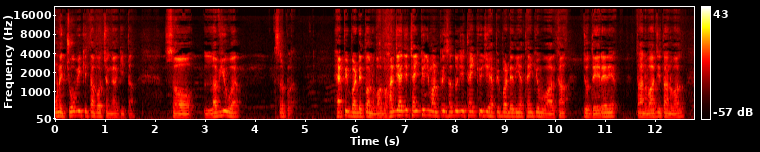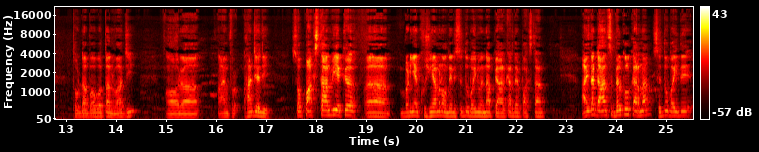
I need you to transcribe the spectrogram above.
ਉਹਨੇ ਜੋ ਵੀ ਕੀਤਾ, ਬਹੁਤ ਚੰਗਾ ਕੀਤਾ। ਸੋ ਲਵ ਯੂ ਆ ਸਿਰਫ ਹੈਪੀ ਬਰਥਡੇ ਤੁਹਾਨੂੰ ਬਹੁਤ ਹਾਂਜੀ ਹਾਂਜੀ ਥੈਂਕ ਯੂ ਜੀ, ਮਨਪ੍ਰੀਤ ਸੰਧੂ ਜੀ ਥੈਂਕ ਯੂ ਜੀ ਹੈਪੀ ਬਰਥਡੇ ਦੀਆਂ ਥੈਂਕ ਯੂ ਮੁਬਾਰਕਾਂ ਜੋ ਦੇ ਰਹੇ ਨੇ। ਧੰਨਵਾਦ ਜੀ, ਧੰਨਵਾਦ। ਤੁਹਾਡਾ ਬਹੁਤ ਬਹੁਤ ਧੰਨਵਾਦ ਜੀ। ਔਰ ਆਈ ਐਮ ਹਾਂਜੀ ਹਾਂਜੀ। ਸੋ ਪਾਕਿਸਤਾਨ ਵੀ ਇੱਕ ਬੜੀਆਂ ਖੁਸ਼ੀਆਂ ਮਨਾਉਂਦੇ ਨੇ ਸਿੱਧੂ ਬਾਈ ਨੂੰ, ਇੰਨਾ ਪਿਆਰ ਕਰਦੇ ਨੇ ਪਾਕਿਸਤਾਨ। ਅੱਜ ਦਾ ਡਾਂਸ ਬਿਲਕੁਲ ਕਰਨਾ, ਸਿੱਧੂ ਬਾਈ ਦੇ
